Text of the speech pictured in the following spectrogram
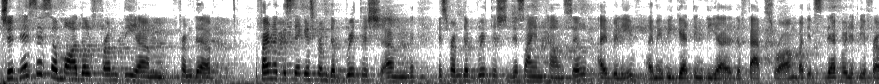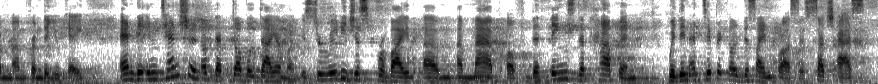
So this is a model from the, um, from the if I'm not mistaken, it's from the British. Um, it's from the British Design Council, I believe. I may be getting the uh, the facts wrong, but it's definitely from um, from the UK. And the intention of that double diamond is to really just provide um, a map of the things that happen within a typical design process, such as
